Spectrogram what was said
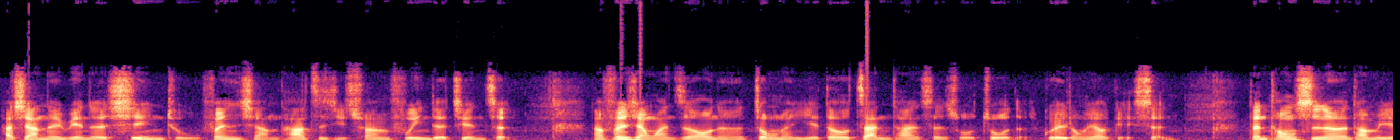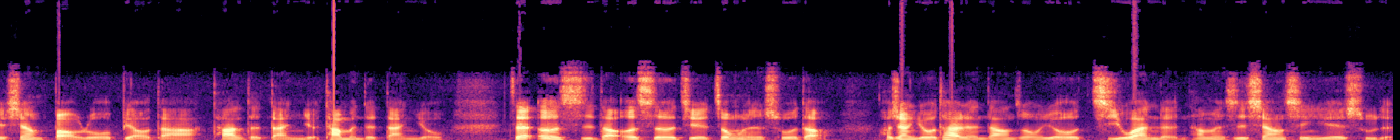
他向那边的信徒分享他自己传福音的见证。那分享完之后呢，众人也都赞叹神所做的，归荣耀给神。但同时呢，他们也向保罗表达他的担忧，他们的担忧。在二十到二十二节，众人说道：好像犹太人当中有几万人，他们是相信耶稣的，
